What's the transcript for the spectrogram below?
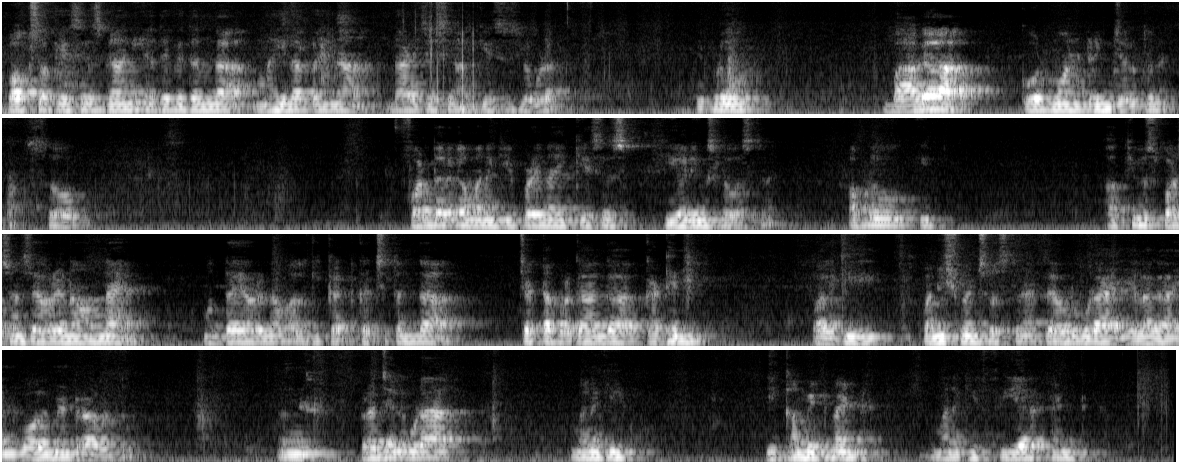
పాక్సో కేసెస్ కానీ అదేవిధంగా మహిళ పైన దాడి చేసిన కేసెస్లో కూడా ఇప్పుడు బాగా కోర్ట్ మానిటరింగ్ జరుగుతున్నాయి. సో ఫర్దర్గా మనకి ఎప్పుడైనా ఈ కేసెస్ హియరింగ్స్లో వస్తాయి అప్పుడు ఈ అక్యూస్ పర్సన్స్ ఎవరైనా ఉన్నాయా? ముద్ద ఎవరైనా వాళ్ళకి కట్ ఖచ్చితంగా చట్ట ప్రకారంగా కఠిన్ వాళ్ళకి పనిష్మెంట్స్ వస్తున్నాయి. ఎవరు కూడా ఇలాగా ఇన్వాల్వ్మెంట్ రావద్దు. అండ్ ప్రజలు కూడా మనకి ఈ కమిట్మెంట్ మనకి ఫియర్ అండ్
